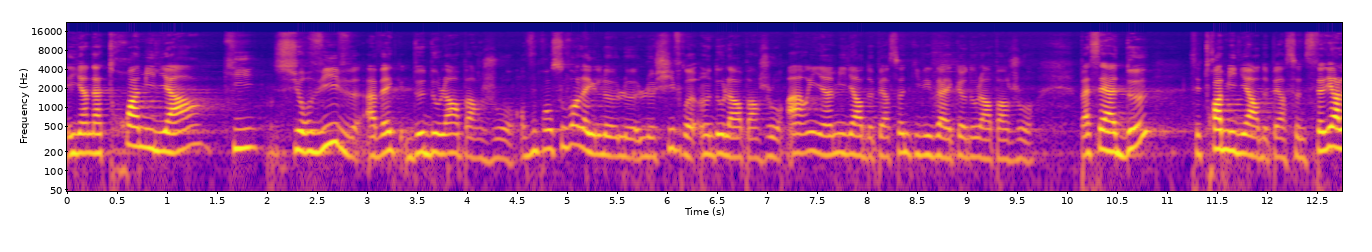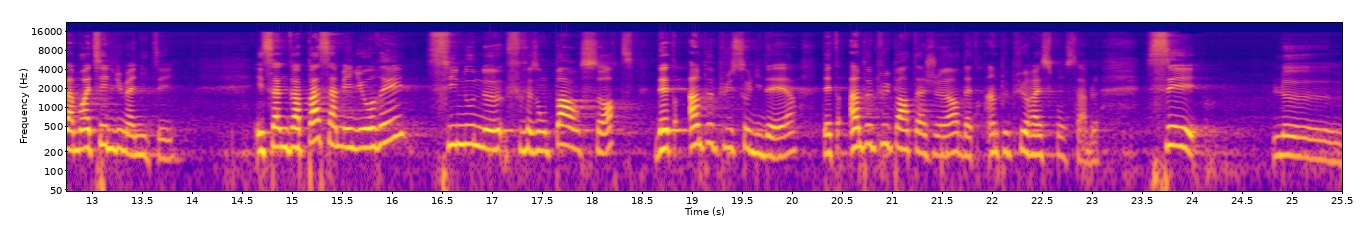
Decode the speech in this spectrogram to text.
Et il y en a 3 milliards qui survivent avec 2 dollars par jour. On vous prend souvent le, chiffre 1 dollar par jour. Ah oui, il y a 1 milliard de personnes qui vivent avec 1 dollar par jour. Passer à 2, c'est 3 milliards de personnes, c'est-à-dire la moitié de l'humanité. Et ça ne va pas s'améliorer si nous ne faisons pas en sorte d'être un peu plus solidaires, d'être un peu plus partageurs, d'être un peu plus responsables. C'est le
